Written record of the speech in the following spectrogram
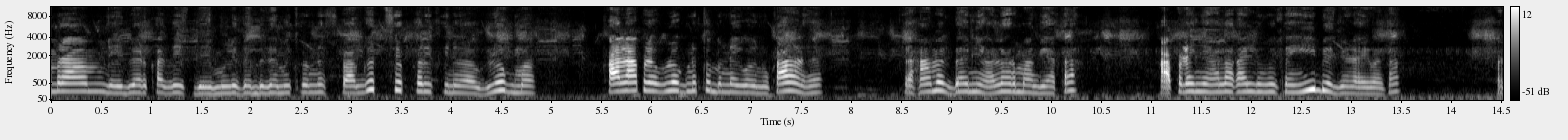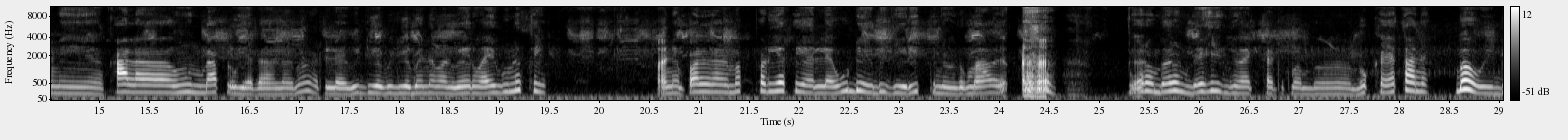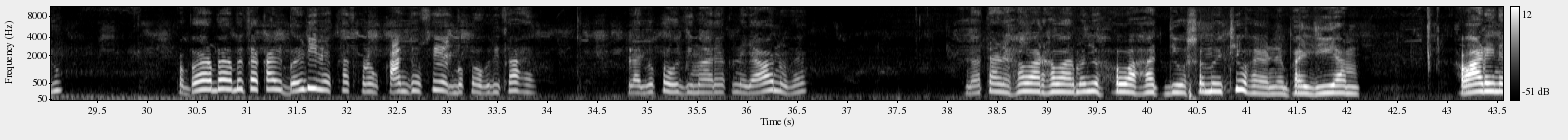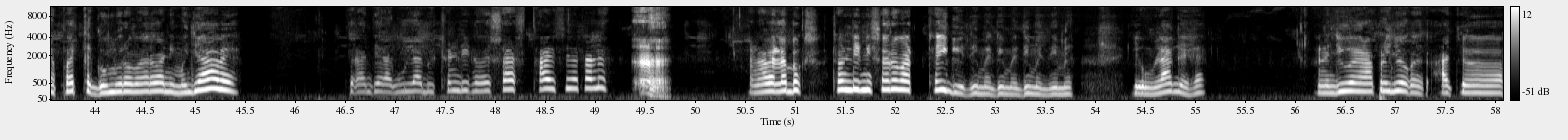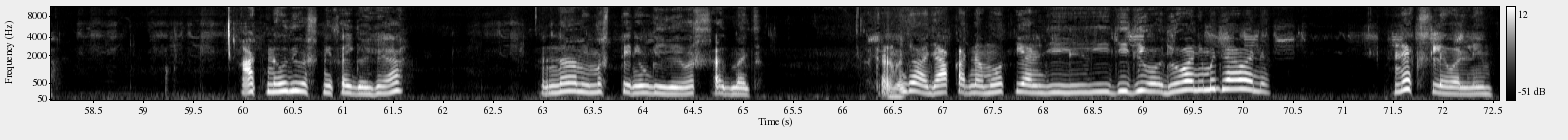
રામ રામ, જય દ્વારકાધીશ, જય મુરલીધર, બધા મિત્રોને સ્વાગત છે ફરીથી નવા વ્લોગમાં. કાલે આપણે વ્લોગ નહોતો બનાવ્યો, એનું કારણ છે કે હામદભાઈની હલરમાં ગયા હતા આપણે અહીંયા હલર આવેલું હતું ત્યાં એ બે જણા આવ્યા હતા અને કાલે હું બાપુ ગયા હતા હલરમાં એટલે વીડિયો વીડિયો બનાવવાનું વેરું આવ્યું નથી. અને પલર મગફળી હતી, એટલે ઉડે બીજી રીતનું ટૂંકમાં આવે ગરમ ગરમ બેસી ગયો આજતા ટૂંકમાં ભૂખે હતા ને, બહુ ઈડું. પણ બરાબર બધા કાલે બળીને ખાસ થોડું કાંદું છે જ બપોર સુધી થાય. એટલે આજ બપોર સુધી મારે એકને જવાનું છે. અને અત્યારે સવાર સવારમાં જો હવા હાથ જેવો સમય થયો હોય અને ભાઈજી આમ વાળીને પત્તે ઘૂમરો મારવાની મજા આવે. જરા જરા ગુલાબી ઠંડીનો અહેસાસ થાય છે અટાણે અને હવે લગભગ ઠંડીની શરૂઆત થઈ ગઈ ધીમે ધીમે ધીમે ધીમે. એવું લાગે છે. અને જુવાર આપણે જો કંઈક આજ આઠ નવ દિવસની થઈ ગઈ છે, હા. નામી મસ્તીની ઉગી ગઈ વરસાદમાં જ. એટલે મજા આવે જાકરના મોતિયા જી જીવો જોવાની મજા આવે ને. નેક્સ્ટ લેવલની એમ.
